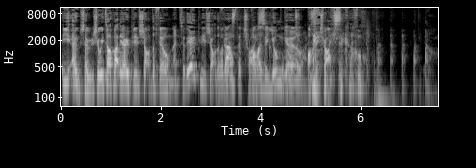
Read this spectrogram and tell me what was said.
You- oh, so shall we talk about the opening shot of the film then? So the opening shot of the Well, film that's the follows a young girl on a tricycle. Oh.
